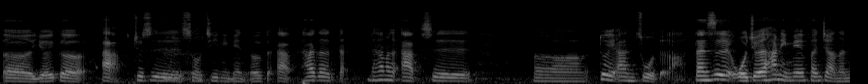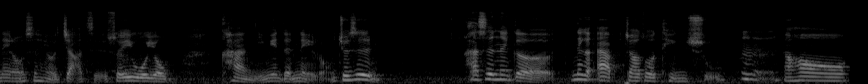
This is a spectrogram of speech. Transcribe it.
呃有一个 app，就是手机里面有一个 app，它的它那个 app 是呃对岸做的啦，但是我觉得它里面分享的内容是很有价值，所以我有看里面的内容，就是它是那个那个 app 叫做听书，嗯，然后。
